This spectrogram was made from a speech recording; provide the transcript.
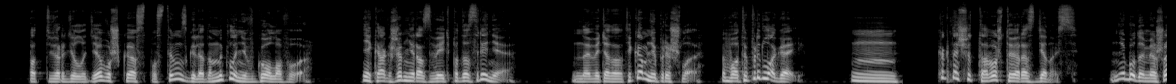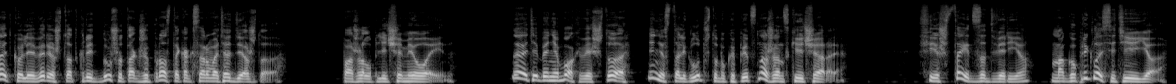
— подтвердила девушка, с пустым взглядом наклонив голову. «И как же мне развеять подозрения?» «Но ведь это ты ко мне пришла. Вот и предлагай». «Ммм, как насчет того, что я разденусь? Не буду мешать, коли веришь, что открыть душу так же просто, как сорвать одежду». Пожал плечами Уэйн. «Но я тебе не бог весь что, и не столь глуп, чтобы купиться на женские чары». Фиш стоит за дверью. Могу пригласить её.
